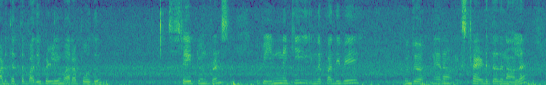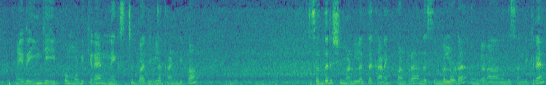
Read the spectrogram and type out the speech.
அடுத்தடுத்த பதிவுகள்லையும் வரப்போகுது. ஸ்டே டியூன் ஃப்ரெண்ட்ஸ் இப்போ இன்றைக்கி இந்த பதிவே கொஞ்சம் நேரம் எக்ஸ்ட்ரா எடுத்ததுனால இதை இங்கே இப்போ முடிக்கிறேன். நெக்ஸ்ட் பதிவில் கண்டிப்பாக சதரிஷி மண்டலத்தை கனெக்ட் பண்ணுற அந்த சிம்பிளோட உங்களை நான் வந்து சந்திக்கிறேன்.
